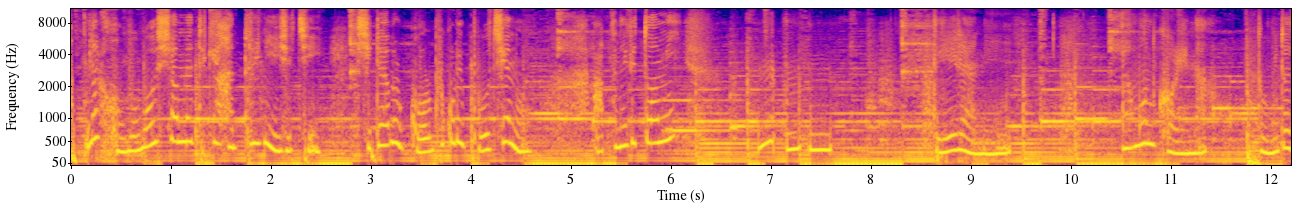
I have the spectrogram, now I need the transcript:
আপনার হবুর সামনে থেকে হাত ধরে নিয়ে এসেছি? সেটা আবার গর্ব করে বলছেন আপনাকে তো আমি রানী এমন করে না। তুমি তো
